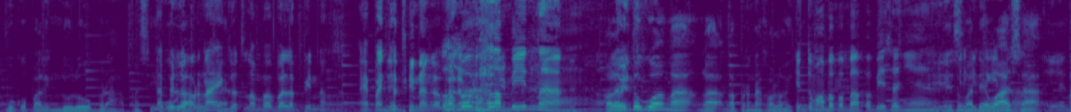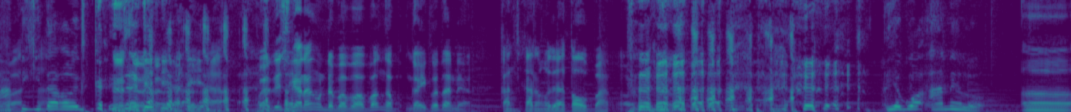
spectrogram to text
Buku paling dulu berapa sih? Tapi Buku pernah ikut lomba balap pinang? Eh panjat pinang nggak Lomba balap pinang. Kalau itu gua nggak nggak nggak pernah kalau itu. Itu mah bapak-bapak biasanya. itu mah Gitu-gitu. dewasa. Iya, Mati dewasa. kita kalau itu. iya, iya. Berarti sekarang udah bapak-bapak nggak nggak ikutan ya? Kan sekarang udah tobat. Oh, Iya gua aneh loh. Eh,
